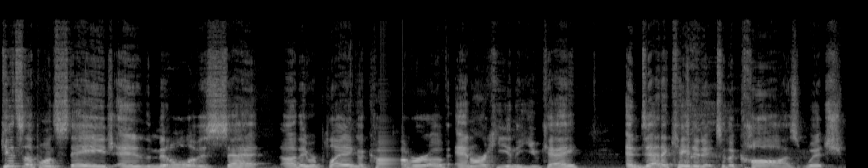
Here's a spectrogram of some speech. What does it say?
Gets up on stage, and in the middle of his set, uh, they were playing a cover of Anarchy in the UK, and dedicated it to the cause, which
